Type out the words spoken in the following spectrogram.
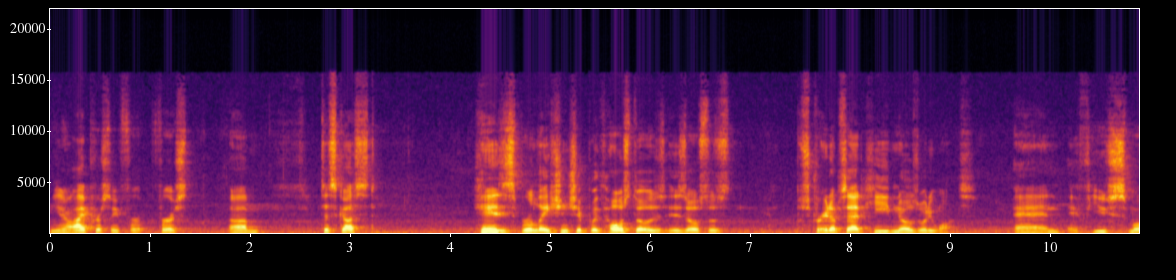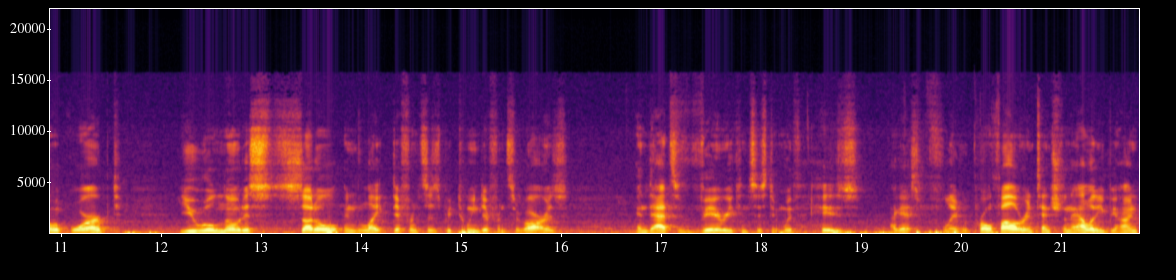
you know, I personally fir- first um, discussed his relationship with Hostos, is also straight up said he knows what he wants. And if you smoke warped, you will notice subtle and light differences between different cigars and that's very consistent with his i guess flavor profile or intentionality behind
